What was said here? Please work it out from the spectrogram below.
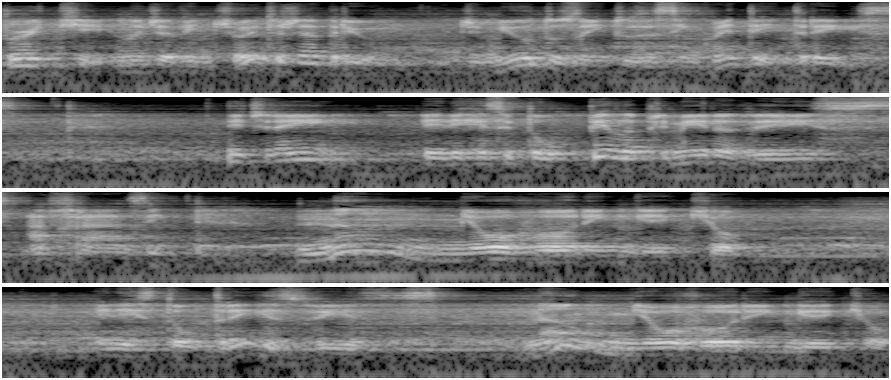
porque no dia 28 de abril de 1253, Nichiren ele recitou pela primeira vez a frase Nam Myoho Renge Kyo. Ele recitou três vezes Nam Myoho Renge Kyo,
